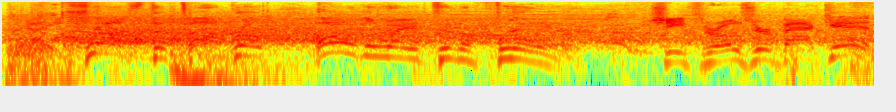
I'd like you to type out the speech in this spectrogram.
Across the top rope, all the way to the floor. She throws her back in.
